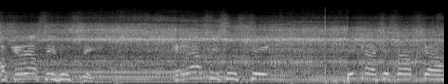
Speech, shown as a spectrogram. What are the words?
A krásný soustřih. Krásný soustřih. Pěkná šestnáctka.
